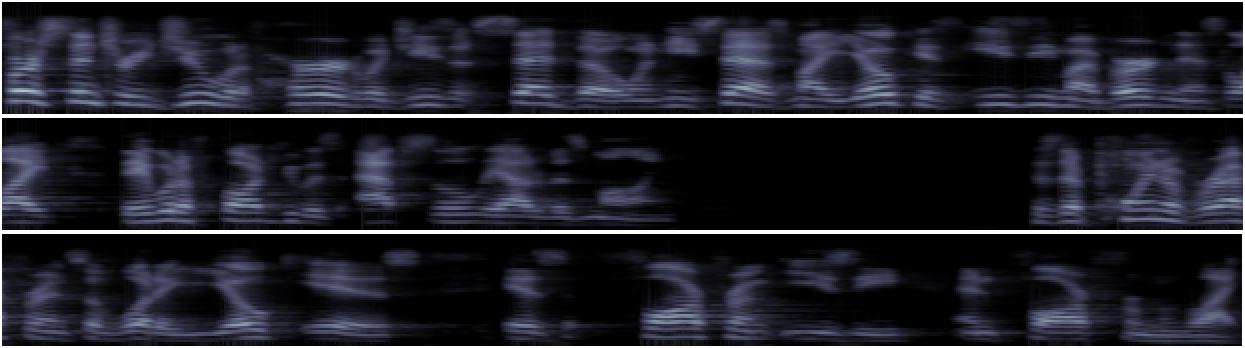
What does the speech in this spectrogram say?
first century Jew would have heard what Jesus said, though, when he says, My yoke is easy, my burden is light, they would have thought he was absolutely out of his mind. Because their point of reference of what a yoke is, is far from easy and far from light.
